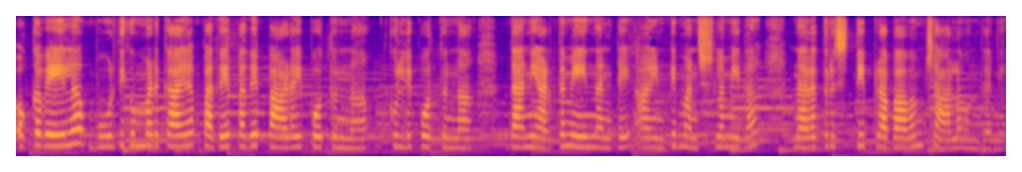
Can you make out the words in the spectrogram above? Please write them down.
ఒకవేళ బూడిది గుమ్మడికాయ పదే పదే పాడైపోతున్నా కుళ్ళిపోతున్న. దాని అర్థం ఏంటంటే ఆ ఇంటి మనుషుల మీద నరదృష్టి ప్రభావం చాలా ఉందని.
